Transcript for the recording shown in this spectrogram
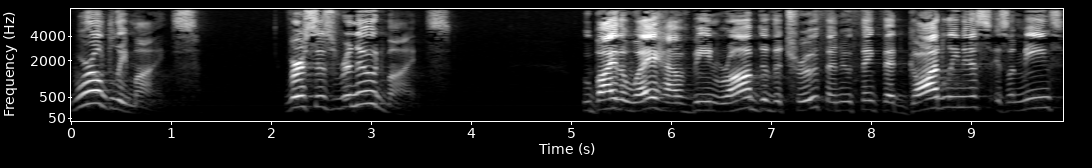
worldly minds versus renewed minds who, by the way, have been robbed of the truth and who think that godliness is a means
